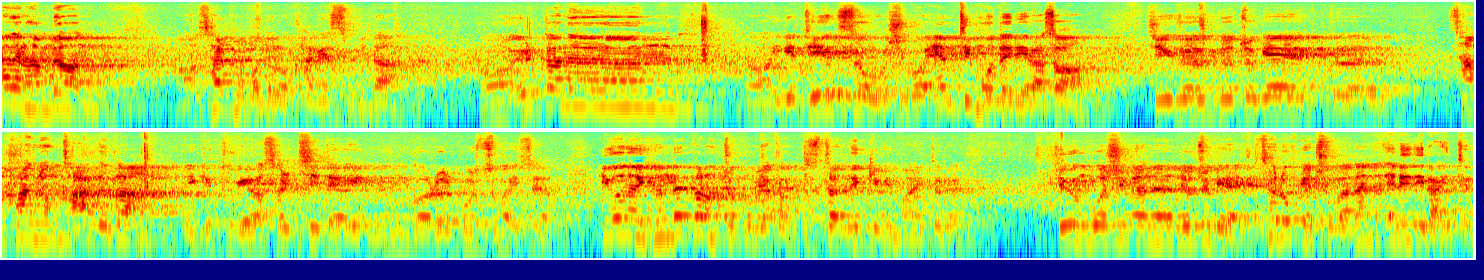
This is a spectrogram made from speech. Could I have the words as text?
외관을 한번 어, 살펴보도록 하겠습니다. 어, 일단은 어, 이게 DX55 MT 모델이라서 지금 이쪽에 그 상판용 가드가 이렇게 두 개가 설치되어 있는 거를 볼 수가 있어요. 이거는 현대 거랑 조금 약간 비슷한 느낌이 많이 들어요. 지금 보시면은 이쪽에 새롭게 추가된 LED 라이트.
